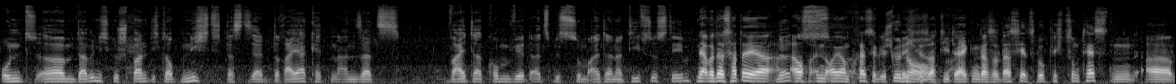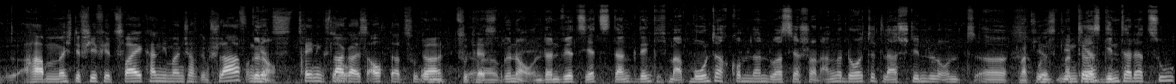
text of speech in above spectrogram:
Und ähm, da bin ich gespannt. Ich glaube nicht, dass der Dreierkettenansatz weiterkommen wird als bis zum Alternativsystem. Ja, aber das hat er ja Ne, auch in eurem Pressegespräch genau. gesagt, Dieter Hecken, dass er das jetzt wirklich zum Testen äh, haben möchte. 4-4-2 kann die Mannschaft im Schlaf und Genau. jetzt Trainingslager So. ist auch dazu da Und, zu testen. Äh, genau, und dann wird es jetzt, dann denke ich mal, ab Montag kommen dann, du hast ja schon angedeutet, Lars Stindl und, äh, Matthias und Ginter. Matthias Ginter dazu.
